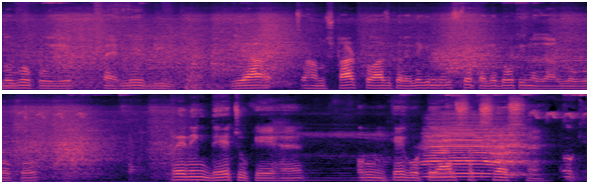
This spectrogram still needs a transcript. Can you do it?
लोगों को ये पहले भी या हम स्टार्ट तो आज करें, लेकिन इससे पहले दो तीन हज़ार लोगों को ट्रेनिंग दे चुके हैं और उनके गोटे आज सक्सेस हैं। ओके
